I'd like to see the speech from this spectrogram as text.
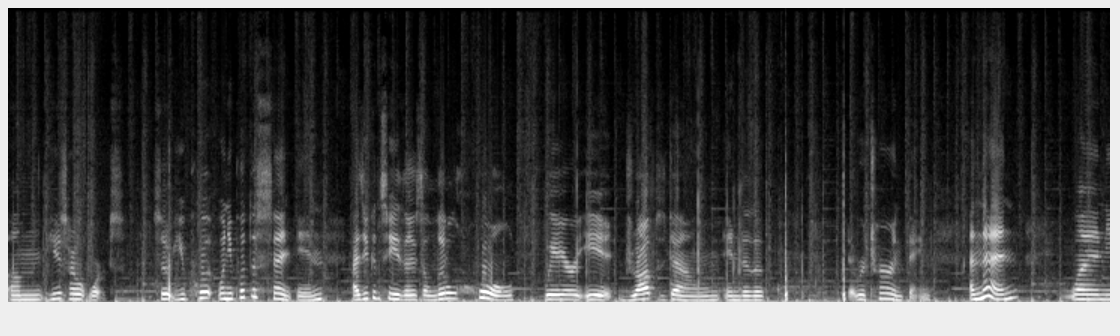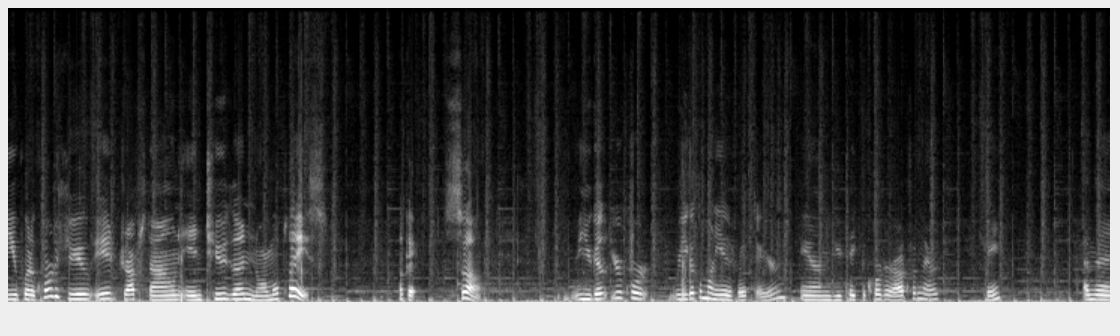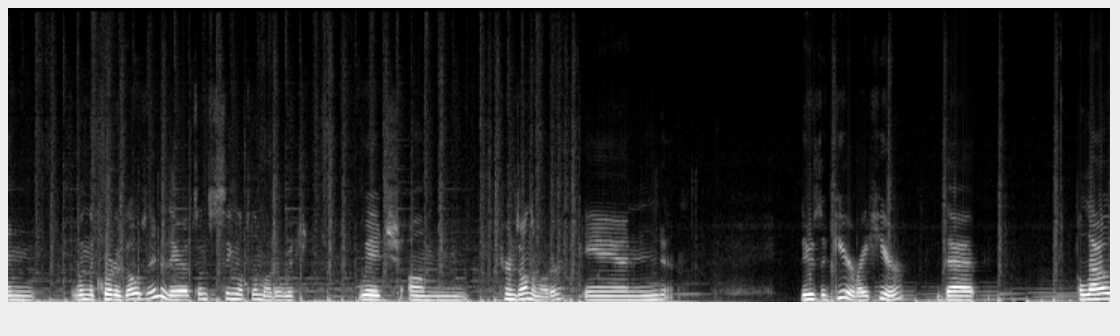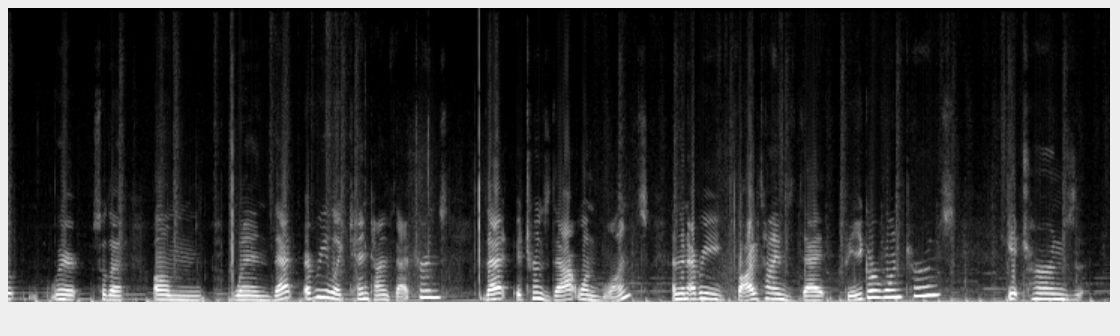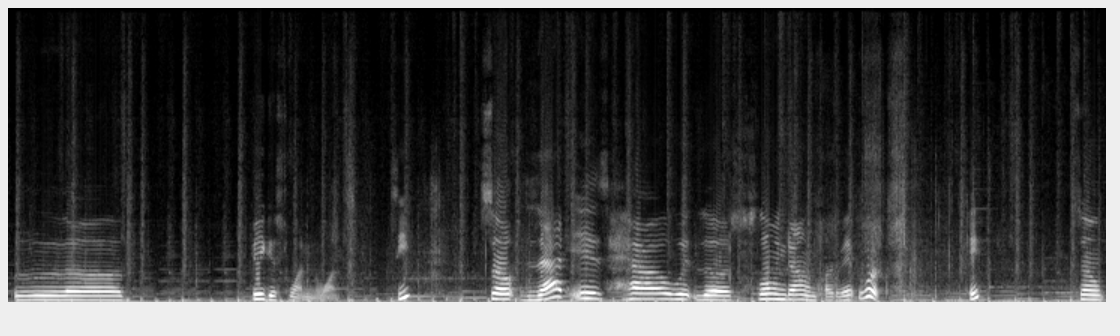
um here's how it works. So you put when you put the cent in, as you can see there's a little hole where it drops down into the return thing. And then when you put a quarter through, it drops down into the normal place. Okay, so you get your quarter, where you get the money is right there, and you take the quarter out from there, okay? And then when the quarter goes into there, it sends a signal to the motor, which which um, turns on the motor, and there's a gear right here that allow where so that um when that every like 10 times that turns that it turns that one once and then every five times that bigger one turns it turns the biggest one once. See? So that is how the slowing down part of it works. Okay? So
